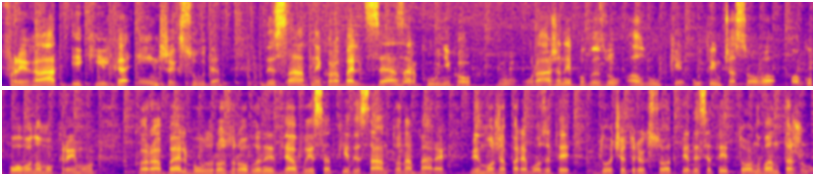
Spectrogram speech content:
Фрегат і кілька інших суден. Десантний корабель Цезар Куніков був уражений поблизу Алубки у тимчасово окупованому Криму. Корабель був розроблений для висадки десанту на берег. Він може перевозити до 450 тонн вантажу.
